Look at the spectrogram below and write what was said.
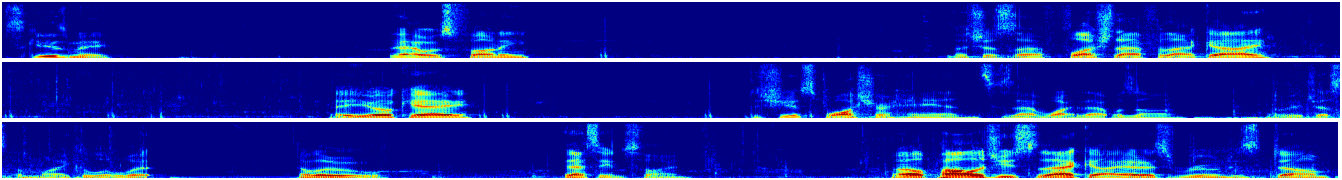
Excuse me. That was funny. Let's just uh, flush that for that guy. Are you okay? Did she just wash her hands? Is that why that was on? Let me adjust the mic a little bit. Hello. That seems fine. Well, apologies to that guy. I just ruined his dump.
